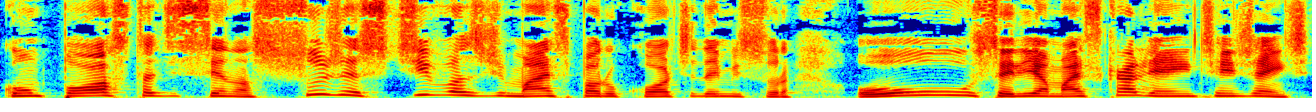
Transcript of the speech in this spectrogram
composta de cenas sugestivas demais para o corte da emissora. Ou seria mais caliente, hein, gente?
